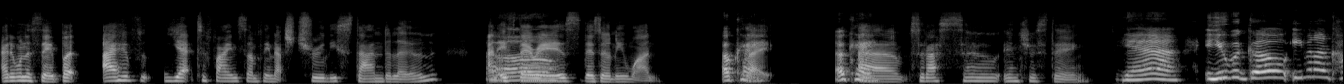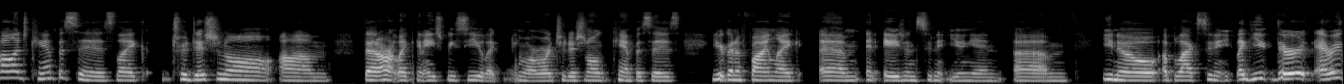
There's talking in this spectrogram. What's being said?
I don't want to say, but I have yet to find something that's truly standalone. And oh. if there oh. there's only one. Okay. Like, okay. Um, so that's so interesting. Yeah. You would go even on college campuses, like traditional, um, that aren't like an HBCU, like more, more traditional campuses, you're gonna find like um an Asian student union, um, you know, a black student like you there every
